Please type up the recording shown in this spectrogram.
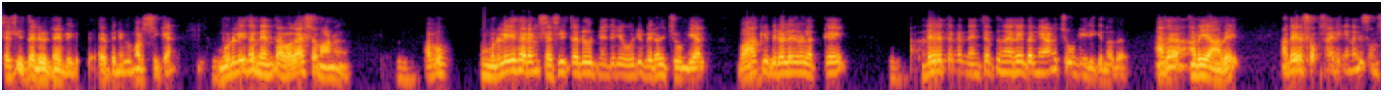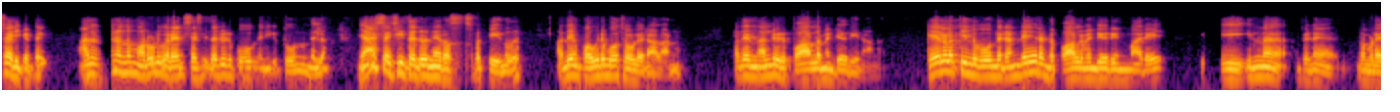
ശശി തരൂരിനെ വി- പിന്നെ വിമർശിക്കാൻ. മുരളീധരൻ എന്ത് അവകാശമാണ്. അപ്പൊ മുരളീധരൻ ശശി തരൂരിനെതിരെ ഒരു വിരൽ ചൂണ്ടിയാൽ ബാക്കി വിരലുകളൊക്കെ അദ്ദേഹത്തിന്റെ നെഞ്ചത്ത് നേരെ തന്നെയാണ് ചൂണ്ടിയിരിക്കുന്നത്. അത് അറിയാതെ അദ്ദേഹം സംസാരിക്കുന്നെങ്കിൽ സംസാരിക്കട്ടെ. അതിനൊന്നും മറുപടി പറയാൻ ശശി തരൂർ പോകുമെന്ന് എനിക്ക് തോന്നുന്നില്ല. ഞാൻ ശശി തരൂരിനെ റെസ്പെക്ട് ചെയ്യുന്നത് അദ്ദേഹം പൗരബോധമുള്ള ഒരാളാണ്. അദ്ദേഹം നല്ലൊരു പാർലമെന്റേറിയനാണ് കേരളത്തിൽ നിന്ന് പോകുന്ന രണ്ടേ രണ്ട് പാർലമെന്റേറിയന്മാരെ ഈ ഇന്ന് പിന്നെ നമ്മുടെ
